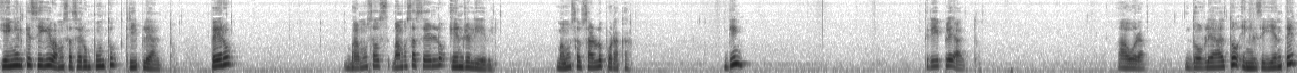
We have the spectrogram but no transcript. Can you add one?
Y en el que sigue vamos a hacer un punto triple alto. Pero vamos a, vamos a hacerlo en relieve. Vamos a usarlo por acá. Bien. Triple alto. Ahora, doble alto en el siguiente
